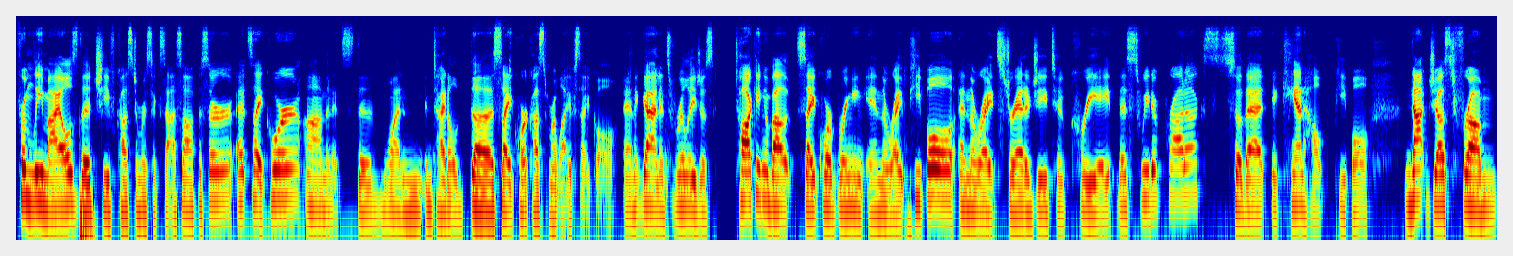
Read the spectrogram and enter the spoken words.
from Lee Miles, the Chief Customer Success Officer at Sitecore. Um, and it's the one entitled The Sitecore Customer Lifecycle. And again, it's really just talking about Sitecore bringing in the right people and the right strategy to create this suite of products so that it can help people, not just from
